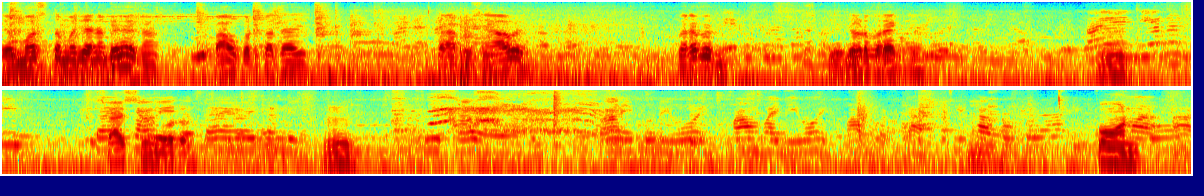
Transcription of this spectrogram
એ મસ્ત મજાના બે કા? પાવ કટકા થાય. ત્યાર પછી આવે. બરાબર ને? જળ રાખજો. હમ. સાઈઝની બોટલ હમ. પાણીપુરી હોય પાવભાજી હોય પાવ કટકા કોણ? હા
